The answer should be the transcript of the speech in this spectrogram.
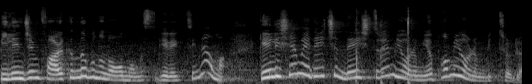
bilincin farkında bunun olmaması gerektiğini ama gelişemediği için değiştiremiyorum, yapamıyorum bir türlü.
